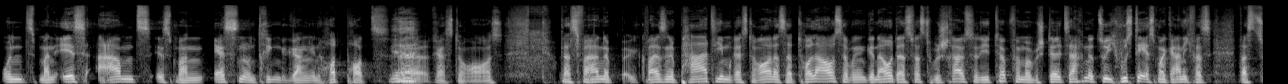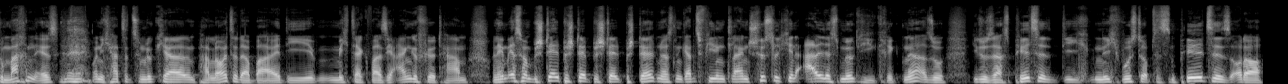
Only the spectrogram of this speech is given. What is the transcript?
und man ist abends ist man essen und trinken gegangen in Hotpot-Restaurants. Ja. Äh, das war eine, quasi eine Party im Restaurant, das sah toll aus, aber genau das, was du beschreibst, die Töpfe, man bestellt Sachen dazu. Ich wusste erstmal gar nicht, was was zu machen ist nee. und ich hatte zum Glück ja ein paar Leute dabei, die mich da quasi eingeführt haben und haben erstmal bestellt, bestellt, bestellt Internet bestellt und hast in ganz vielen kleinen Schüsselchen alles Mögliche gekriegt. Ne? Also, wie du sagst, Pilze, die ich nicht wusste, ob das ein Pilz ist oder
